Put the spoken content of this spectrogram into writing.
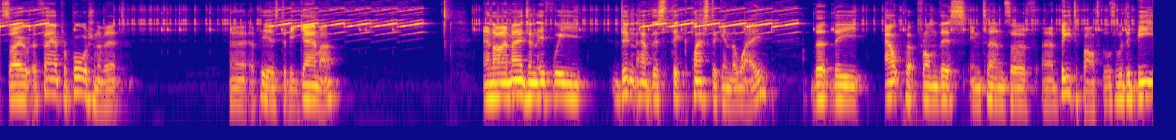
So a fair proportion of it uh, appears to be gamma and I imagine if we didn't have this thick plastic in the way, that the output from this in terms of uh, beta particles would be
